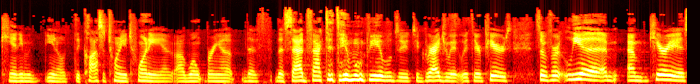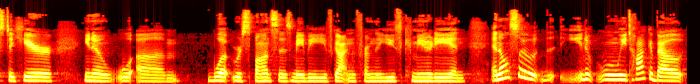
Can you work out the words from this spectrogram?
can't even, you know, the class of 2020, I, I, won't bring up the the sad fact that they won't be able to to graduate with their peers. So for Leah, I'm I'm curious to hear, you know, um, what responses maybe you've gotten from the youth community. And and also you know when we talk about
